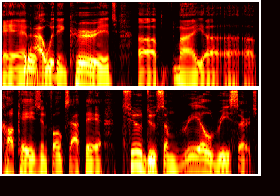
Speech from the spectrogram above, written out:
and I would encourage uh, my uh, uh, uh, Caucasian folks out there to do some real research,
